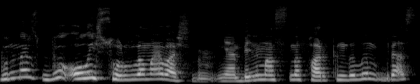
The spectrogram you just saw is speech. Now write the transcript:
bunlar bu olayı sorgulamaya başladım. Yani benim aslında farkındalığım biraz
